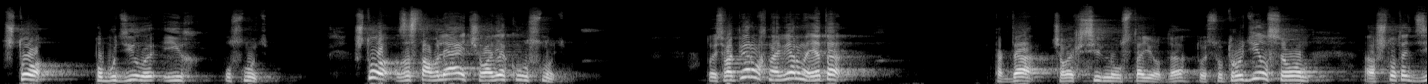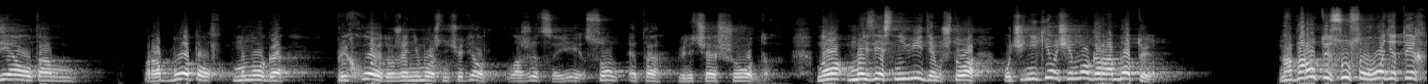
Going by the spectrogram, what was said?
Что побудило их уснуть? Что заставляет человека уснуть? То есть, во-первых, наверное, это когда человек сильно устает, да? То есть утрудился он, а, что-то делал там, работал много, приходит, уже не может ничего делать, ложится, и сон – это величайший отдых. Но мы здесь не видим, что ученики очень много работают. Наоборот, Иисус уводит их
